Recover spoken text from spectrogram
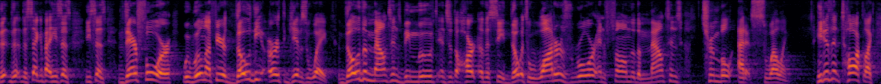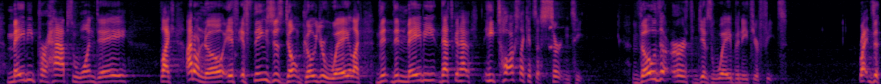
The, the, the, second part, he says, he says, Therefore, we will not fear, though the earth gives way, though the mountains be moved into the heart of the sea, though its waters roar and foam, though the mountains tremble at its swelling. He doesn't talk like maybe, perhaps one day, like, I don't know, if, if things just don't go your way, like, then, then maybe that's going to happen. He talks like it's a certainty. Though the earth gives way beneath your feet. right? The,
